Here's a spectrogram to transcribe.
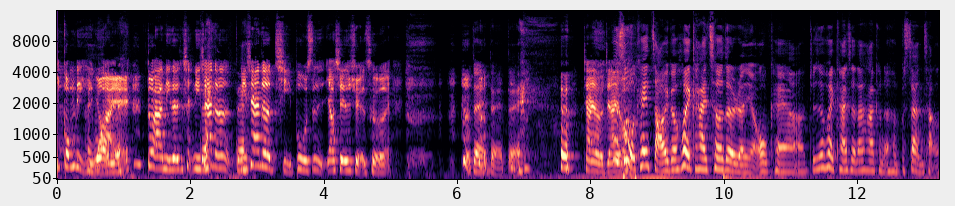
一公里以外，欸，对啊，你的你现在的你现在的起步是要先学车，哎，对对对，加油加油！但是我可以找一个会开车的人也 OK 啊，就是会开车，但他可能很不擅长，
